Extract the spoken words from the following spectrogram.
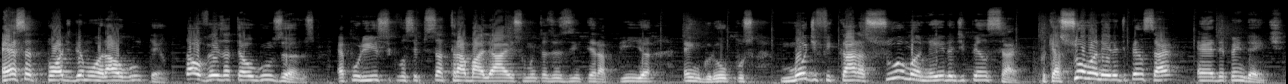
Essa pode demorar algum tempo, talvez até alguns anos. É por isso que você precisa trabalhar isso muitas vezes em terapia, em grupos, modificar a sua maneira de pensar, porque a sua maneira de pensar é dependente.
